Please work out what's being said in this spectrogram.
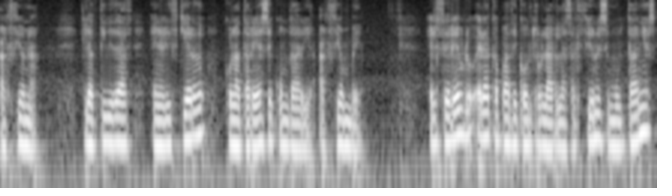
acción A, y la actividad en el izquierdo con la tarea secundaria, acción B. El cerebro era capaz de controlar las acciones simultáneas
